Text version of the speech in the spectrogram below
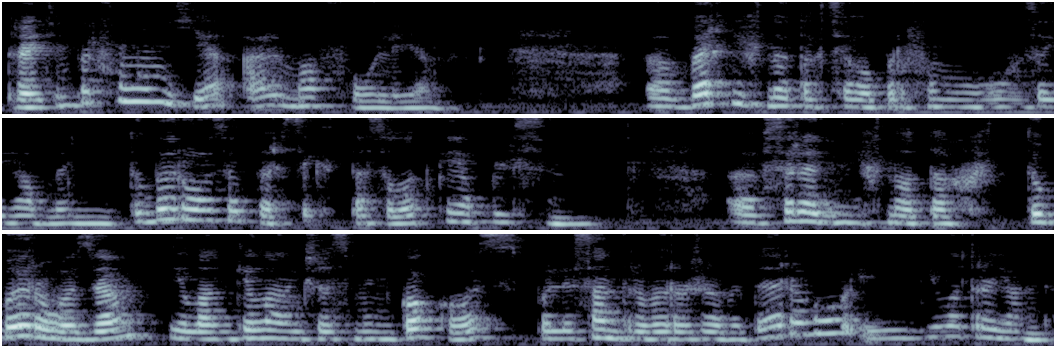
Третім парфумом є Альмафолія. Е, В верхніх нотах цього парфуму заявлені тубероза, персик та солодкий апельсин. Е, В середніх нотах тубероза, іланг-іланг, жасмин, кокос, полісандрове рожеве дерево і біла троянда.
